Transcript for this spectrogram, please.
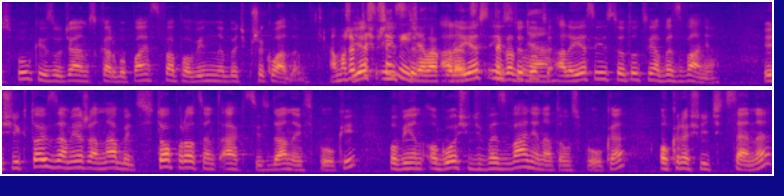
spółki z udziałem Skarbu Państwa powinny być przykładem. A może ktoś Jest przewidział instytu- akurat ale jest, tego dnia? ale jest instytucja wezwania. Jeśli ktoś zamierza nabyć 100% akcji z danej spółki, powinien ogłosić wezwanie na tą spółkę, określić cenę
